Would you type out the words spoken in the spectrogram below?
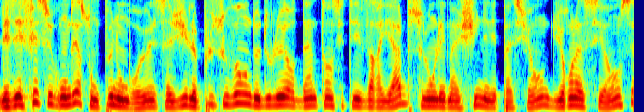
Les effets secondaires sont peu nombreux. Il s'agit le plus souvent de douleurs d'intensité variable selon les machines et les patients durant la séance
